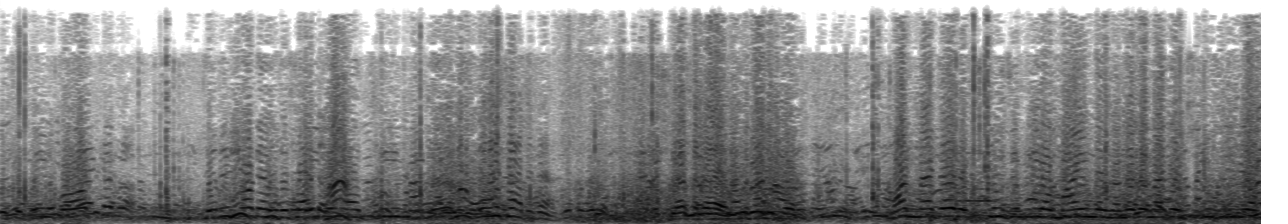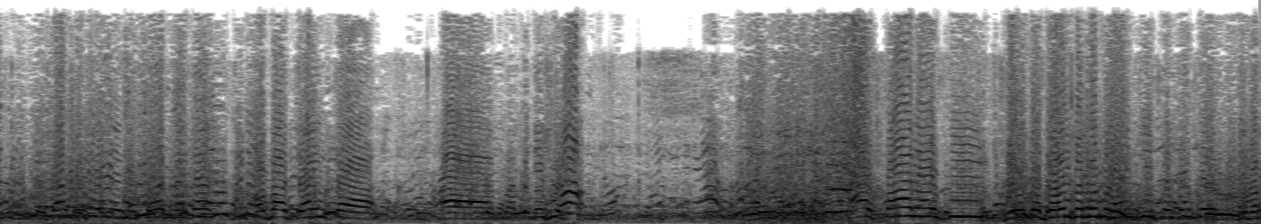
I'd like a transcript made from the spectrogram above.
One matter exclusively of mine and another matter exclusively of Bhushan and a third matter of our joint uh, uh, petition. As far as the the down currently presented or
